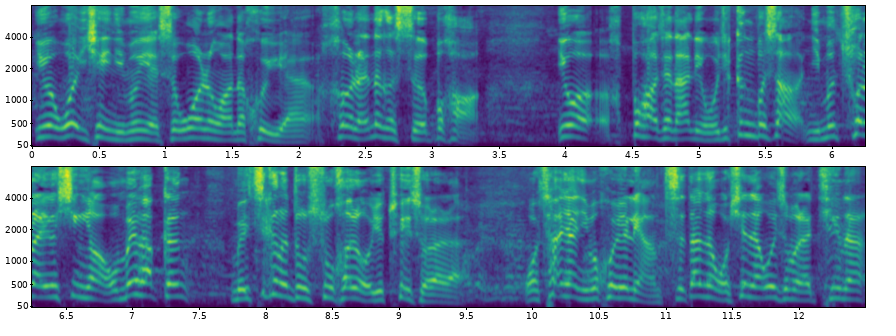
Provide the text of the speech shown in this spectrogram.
因为我以前你们也是沃润王的会员，后来那个时候不好。因为不好在哪里，我就跟不上。你们出来一个信号，我没法跟，每次跟了都输，后来我就退出来了。我参加你们会员两次，但是我现在为什么来听呢？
